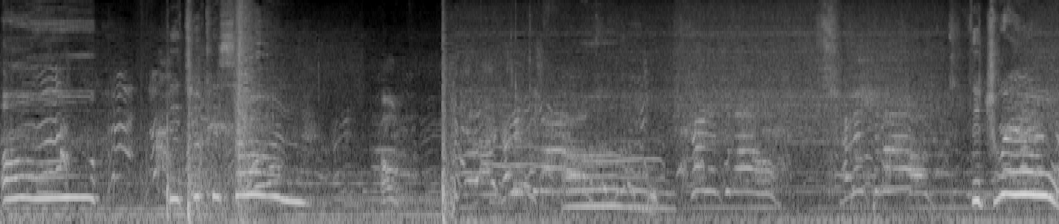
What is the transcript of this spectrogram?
Oh! They took his son. Hold. Oh. The drill.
